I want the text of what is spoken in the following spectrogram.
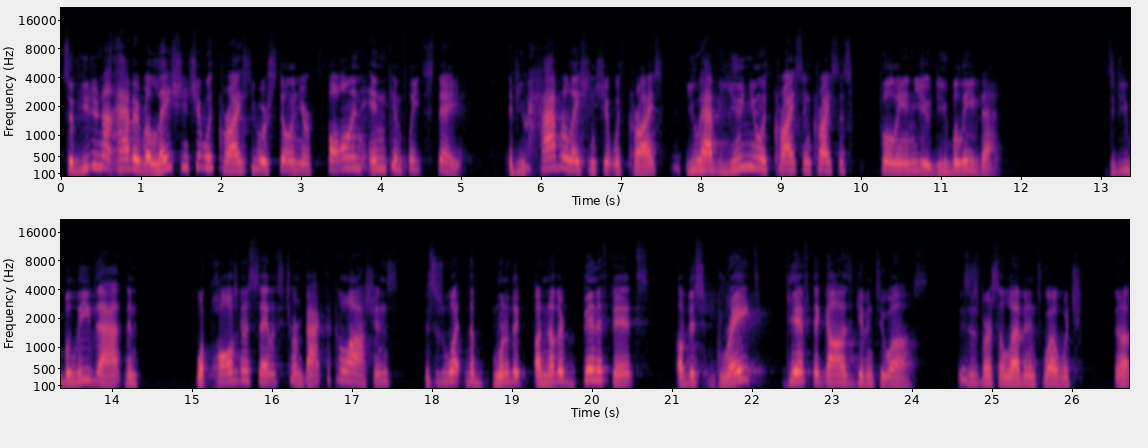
So if you do not have a relationship with Christ, you are still in your fallen, incomplete state. If you have relationship with Christ, you have union with Christ, and Christ is fully in you. Do you believe that? Because if you believe that, then what Paul's going to say, let's turn back to Colossians. This is what the one of the another benefits of this great gift that God has given to us. This is verse 11 and 12, which uh,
